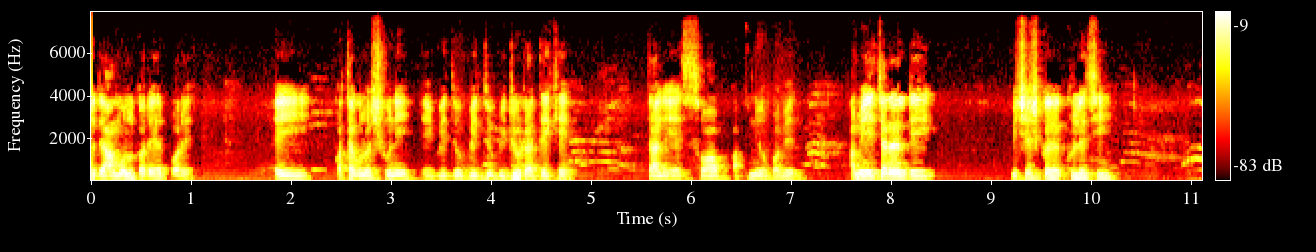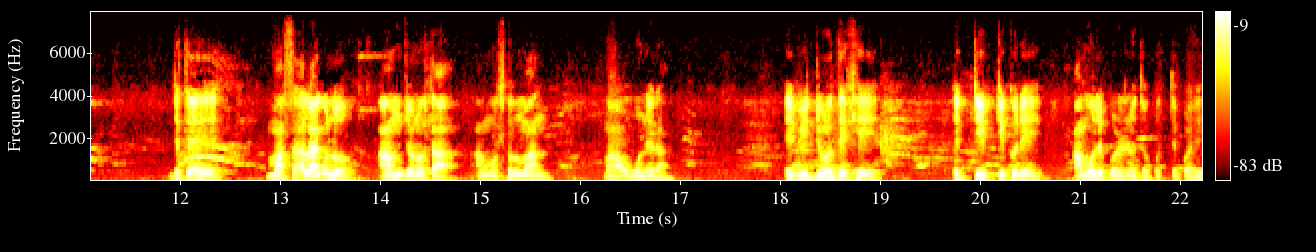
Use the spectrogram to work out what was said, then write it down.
যদি আমল করে এরপরে এই কথাগুলো শুনে, এই ভিডিও ভিডিও, ভিডিওটা দেখে, তাহলে এর সব আপনিও পাবেন। আমি এই চ্যানেলটি বিশেষ করে খুলেছি যাতে মাসালাগুলো আম জনতা, আম মুসলমান মা ও বোনেরা এই ভিডিও দেখে একটি একটি করে আমলে পরিণত করতে পারে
